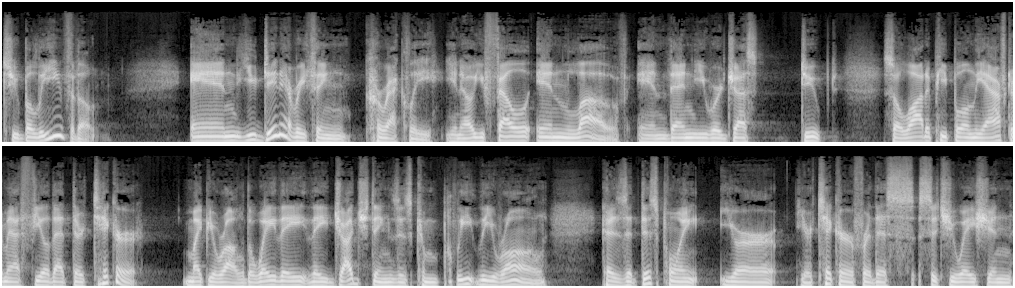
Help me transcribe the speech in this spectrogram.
to believe them. And you did everything correctly. You know, you fell in love and then you were just duped. So a lot of people in the aftermath feel that their ticker might be wrong. The way they they judge things is completely wrong because at this point your your ticker for this situation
